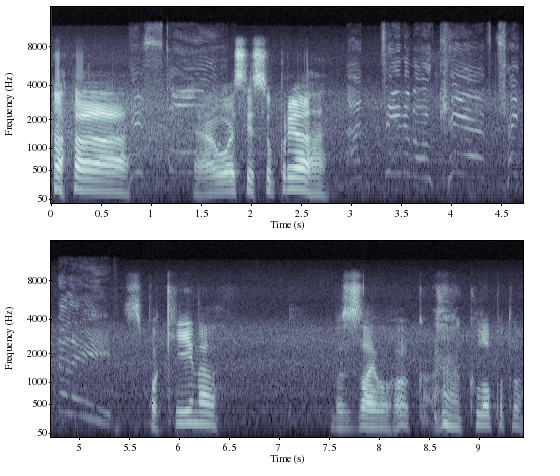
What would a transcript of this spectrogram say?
Ха-ха! А ось і супряга. Спокійно, без зайвого клопоту.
